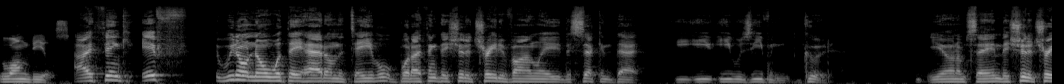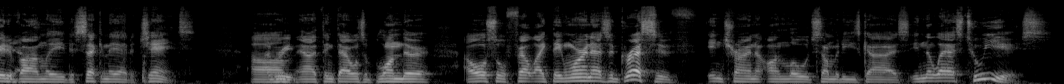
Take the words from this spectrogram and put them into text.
long deals. I think if we don't know what they had on the table, but I think they should have traded Vonleh the second that he, he, he was even good. You know what I'm saying? They should have traded Yes. Vonleh the second they had a chance. Um, and I think that was a blunder. I also felt like they weren't as aggressive in trying to unload some of these guys in the last two years.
